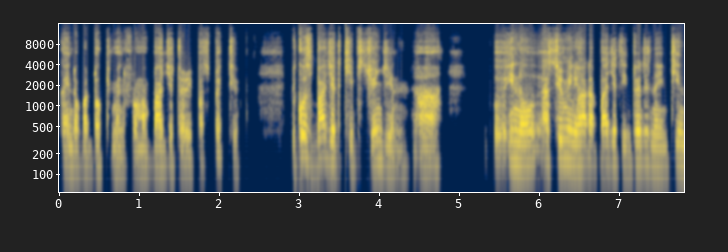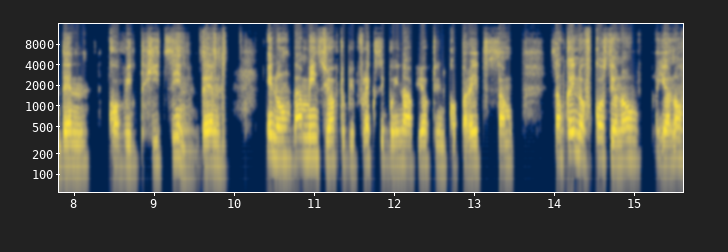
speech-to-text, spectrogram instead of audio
kind of a document from a budgetary perspective because budget keeps changing uh, you know assuming you had a budget in 2019 then covid hits in then you know that means you have to be flexible enough you have to incorporate some some kind of cost you're not you're not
